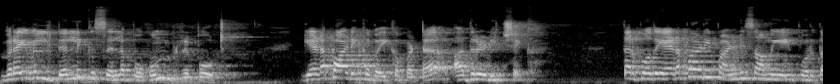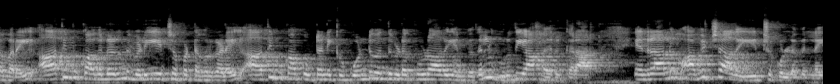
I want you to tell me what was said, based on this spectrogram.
விரைவில் டெல்லிக்கு செல்ல போகும் ரிப்போர்ட் எடப்பாடிக்கு வைக்கப்பட்ட அதிரடி செக் தற்போது எடப்பாடி பழனிசாமியை பொறுத்தவரை அதிமுகவிலிருந்து வெளியேற்றப்பட்டவர்களை அதிமுக கூட்டணிக்கு கொண்டு வந்து விடக்கூடாது என்பதில் உறுதியாக இருக்கிறார். என்றாலும் அமித்ஷா அதை ஏற்றுக்கொள்ளவில்லை.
